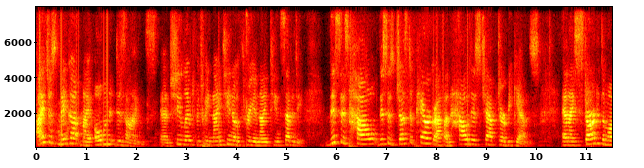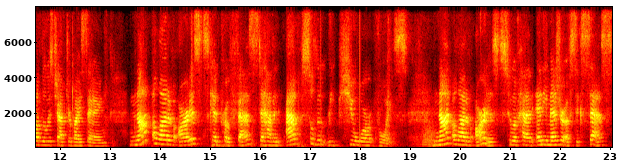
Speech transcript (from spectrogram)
I just make up my own designs. And she lived between 1903 and 1970. This is how, this is just a paragraph on how this chapter begins. And I started the Maud Lewis chapter by saying, not a lot of artists can profess to have an absolutely pure voice. Not a lot of artists who have had any measure of success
